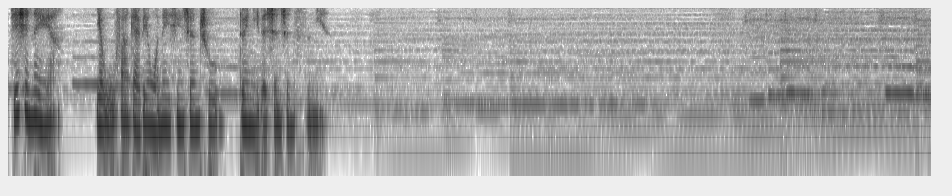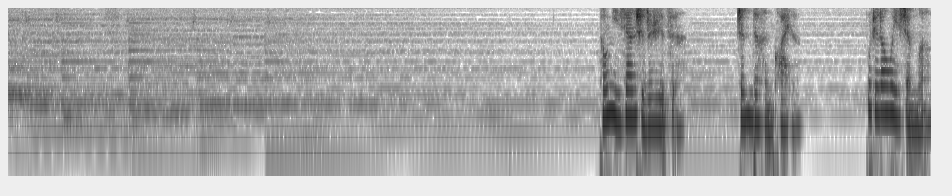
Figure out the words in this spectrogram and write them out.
即使那样，也无法改变我内心深处对你的深深思念。同你相识的日子，真的很快乐。不知道为什么，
